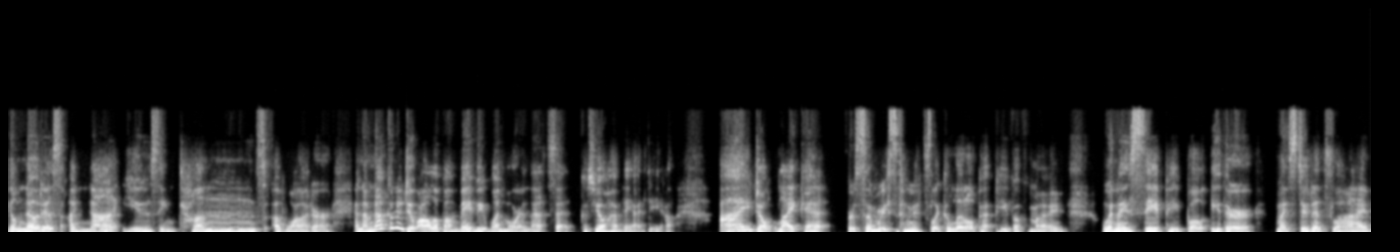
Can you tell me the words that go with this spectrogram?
You'll notice I'm not using tons of water, and I'm not going to do all of them, maybe one more and that's it, because you'll have the idea. I don't like it. For some reason, it's like a little pet peeve of mine. When I see people, either my students live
